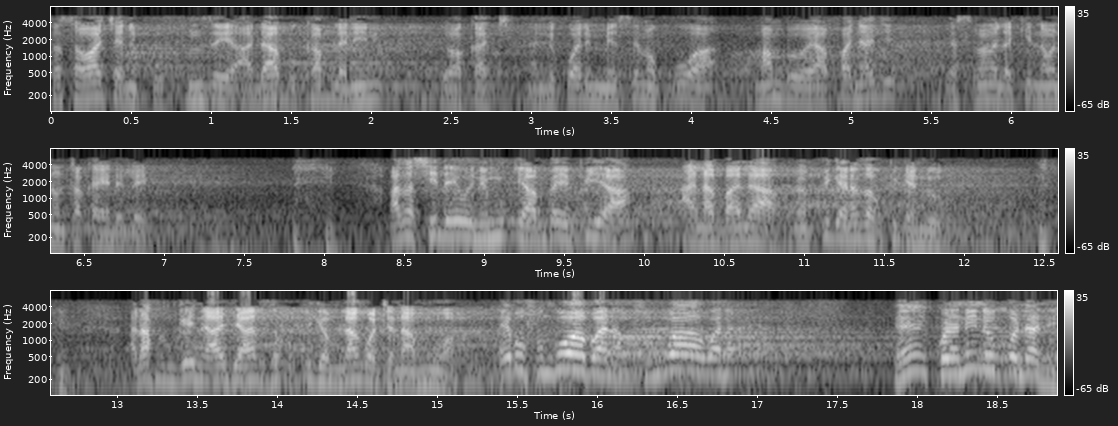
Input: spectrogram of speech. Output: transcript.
sasa wacha nikufunze adabu kabla nini ya wakati. Na nilikuwa nimesema kuwa mambo yafanyaje yasimame lakini naona unataka yaendelee. Hasa shida hiyo ni mke ambaye pia ana balaa. Unampiga anaanza kupiga nduru. Alafu mgeni aje aanze kupiga mlango atanaamua hebu fungua bwana fungua bwana. Eh kuna nini huko ndani?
